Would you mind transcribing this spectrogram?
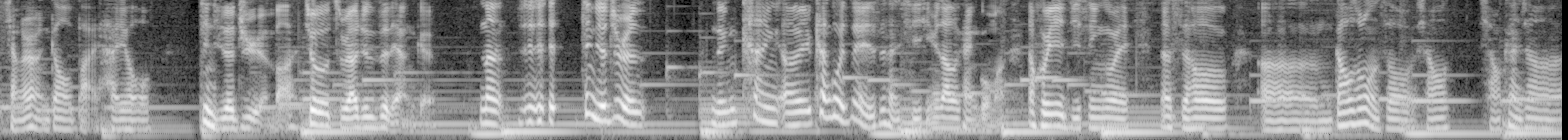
想让人告白，还有晋级的巨人吧，就主要就是这两个。那晋级的巨人。能看呃看过这也是很稀奇，因为大家都看过嘛。那《辉夜姬》是因为那时候呃高中的时候想要想要看一下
